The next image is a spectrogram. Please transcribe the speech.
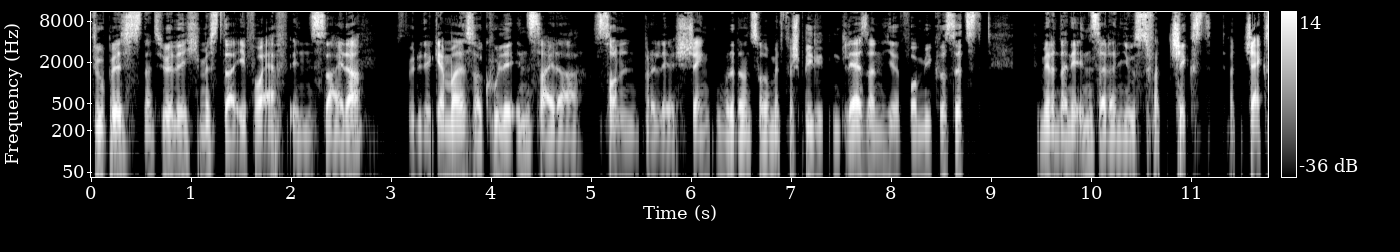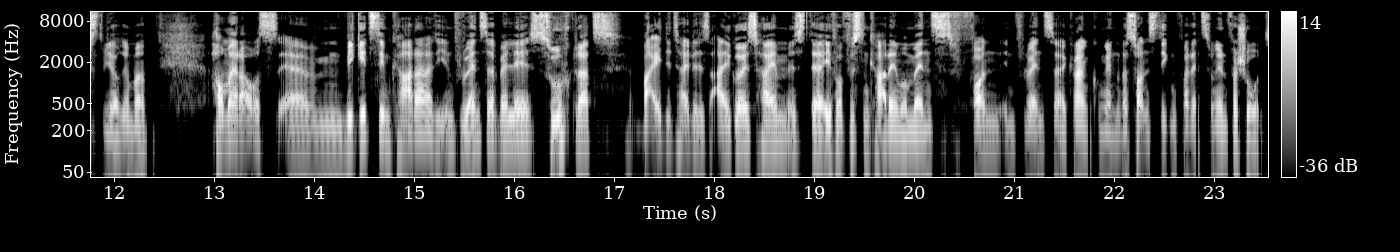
du bist natürlich Mr. EVF-Insider. Ich würde dir gerne mal so eine coole Insider-Sonnenbrille schenken, wo du dann so mit verspiegelten Gläsern hier vor Mikro sitzt mir dann deine Insider-News verchickst, vercheckst, wie auch immer. Hau mal raus. Ähm, wie geht's dem Kader? Die Influenza-Welle sucht gerade weite Teile des Allgäus heim. Ist der EV Füssen-Kader im Moment von Influenza-Erkrankungen oder sonstigen Verletzungen verschont?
